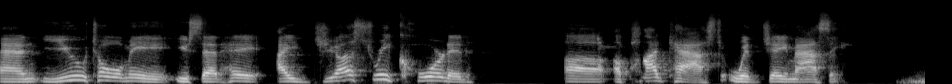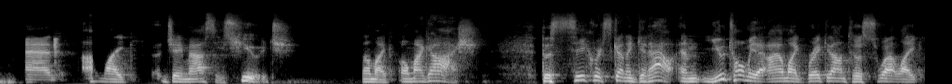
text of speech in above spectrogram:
and you told me you said, "Hey, I just recorded uh, a podcast with Jay Massey," and I'm like, "Jay Massey's huge." And I'm like, "Oh my gosh." The secret's gonna get out, and you told me that. I'm like breaking out into a sweat. Like,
